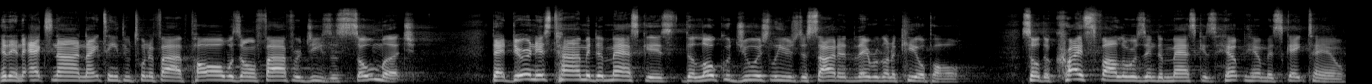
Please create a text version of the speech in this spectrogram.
And then Acts 9 19 through 25, Paul was on fire for Jesus so much that during his time in Damascus, the local Jewish leaders decided they were going to kill Paul. So the Christ followers in Damascus helped him escape town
